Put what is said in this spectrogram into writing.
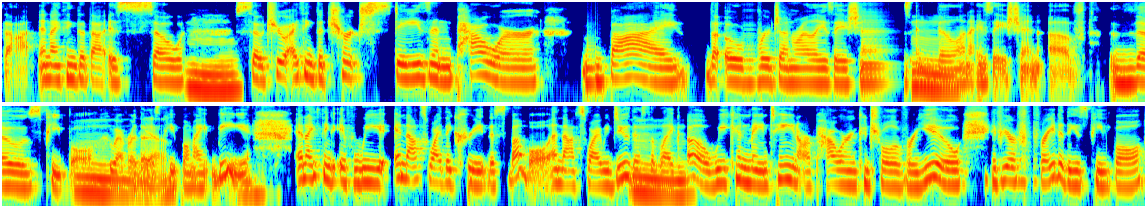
that. And I think that that is so, mm-hmm. so true. I think the church stays in power by the overgeneralizations and Mm. villainization of those people, Mm, whoever those yeah. people might be. And I think if we, and that's why they create this bubble. And that's why we do this of like, Mm. oh, we can maintain our power and control over you if you're afraid of these people.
